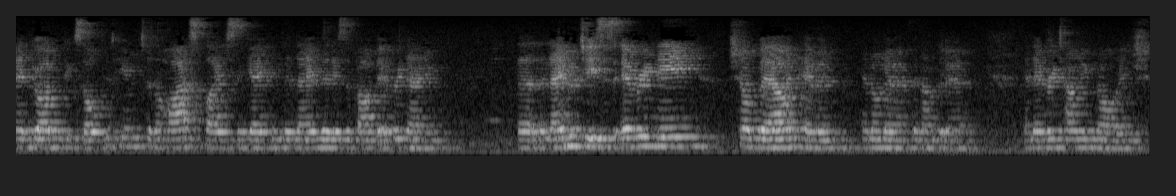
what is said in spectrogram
And God exalted him to the highest place and gave him the name that is above every name. That the name of Jesus, every knee shall bow in heaven and on earth and under earth, and every tongue acknowledge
